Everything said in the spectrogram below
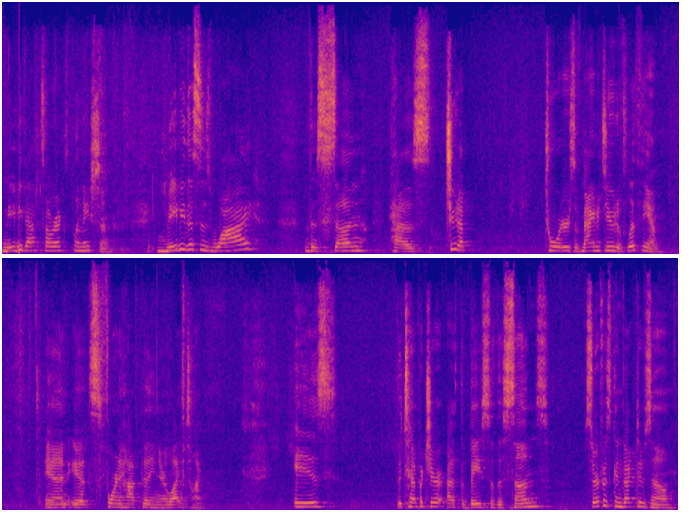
maybe that's our explanation. Maybe this is why the sun has chewed up two orders of magnitude of lithium and its four and a half billion year lifetime. Is the temperature at the base of the sun's surface convective zone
